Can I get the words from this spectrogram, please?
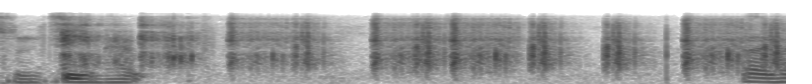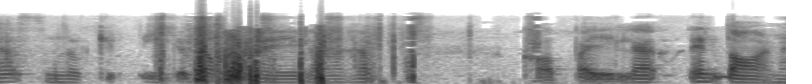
4.04 นะครับ นั่นนะครับสำหรับคลิปนี้ก็ต้องไปแล้วนะครับ ขอไปและเล่นต่อนะครับ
